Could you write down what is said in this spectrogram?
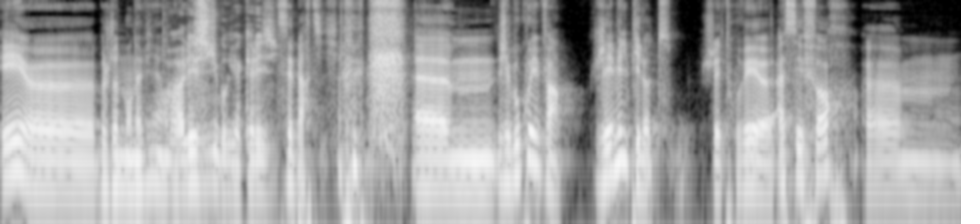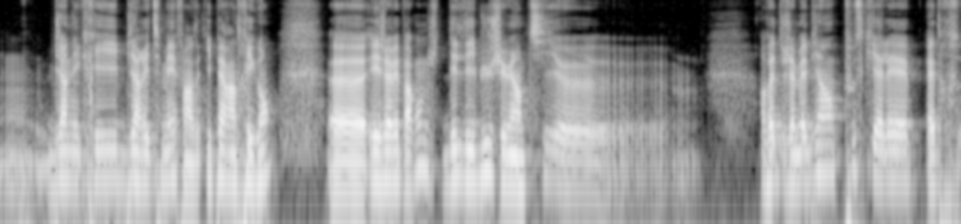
et euh, bah, je donne mon avis. Hein. allez-y, Briac, allez-y. C'est parti. Euh, j'ai beaucoup, enfin, j'ai aimé le pilote. J'ai trouvé euh, assez fort, euh, bien écrit, bien rythmé, enfin hyper intrigant. Euh, et j'avais par contre, dès le début, j'ai eu un petit... Euh, en fait, j'aimais bien tout ce qui allait être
